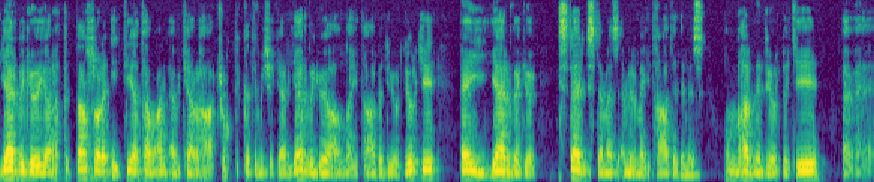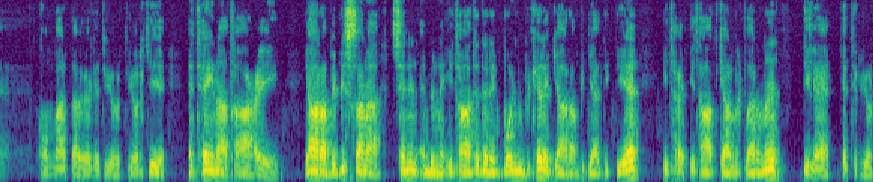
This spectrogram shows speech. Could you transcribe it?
yer ve göğü yarattıktan sonra ihtiya tavan evkerha. Çok dikkatimi çeker. Yer ve göğe Allah hitap ediyor. Diyor ki ey yer ve gök ister istemez emirime itaat ediniz. Onlar ne diyor peki? Evet. Onlar da öyle diyor. Diyor ki eteyna ta'in. Ya Rabbi biz sana senin emrine itaat ederek, boyun bükerek Ya Rabbi geldik diye ita itaatkarlıklarını dile getiriyor.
